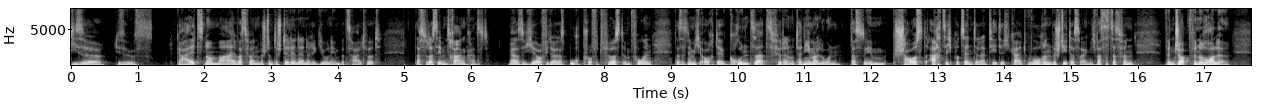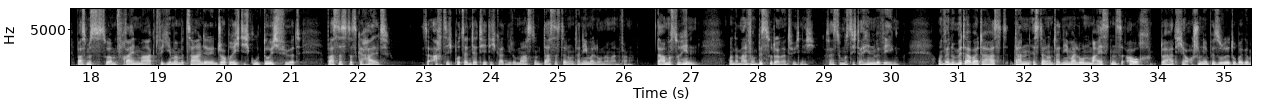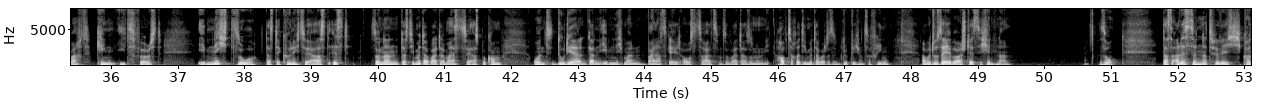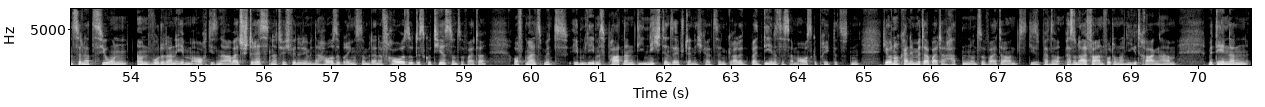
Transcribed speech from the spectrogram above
diese, dieses Gehaltsnormal, was für eine bestimmte Stelle in deiner Region eben bezahlt wird, dass du das eben tragen kannst. Ja, also hier auch wieder das Buch Profit First empfohlen. Das ist nämlich auch der Grundsatz für deinen Unternehmerlohn, dass du eben schaust, 80 Prozent deiner Tätigkeit, worin besteht das eigentlich? Was ist das für ein, für ein Job, für eine Rolle? Was müsstest du am freien Markt für jemanden bezahlen, der den Job richtig gut durchführt? Was ist das Gehalt? Diese 80 Prozent der Tätigkeiten, die du machst und das ist dein Unternehmerlohn am Anfang. Da musst du hin. Und am Anfang bist du da natürlich nicht. Das heißt, du musst dich dahin bewegen. Und wenn du Mitarbeiter hast, dann ist dein Unternehmerlohn meistens auch, da hatte ich ja auch schon eine Episode drüber gemacht, King Eats First, eben nicht so, dass der König zuerst ist, sondern dass die Mitarbeiter meist zuerst bekommen und du dir dann eben nicht mal ein Weihnachtsgeld auszahlst und so weiter, sondern Hauptsache die Mitarbeiter sind glücklich und zufrieden, aber du selber stellst dich hinten an. So, das alles sind natürlich Konstellationen und wo du dann eben auch diesen Arbeitsstress, natürlich, wenn du den mit nach Hause bringst und mit deiner Frau so diskutierst und so weiter, oftmals mit eben Lebenspartnern, die nicht in Selbstständigkeit sind, gerade bei denen ist es am ausgeprägtesten, die auch noch keine Mitarbeiter hatten und so weiter und diese Personalverantwortung noch nie getragen haben, mit denen dann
